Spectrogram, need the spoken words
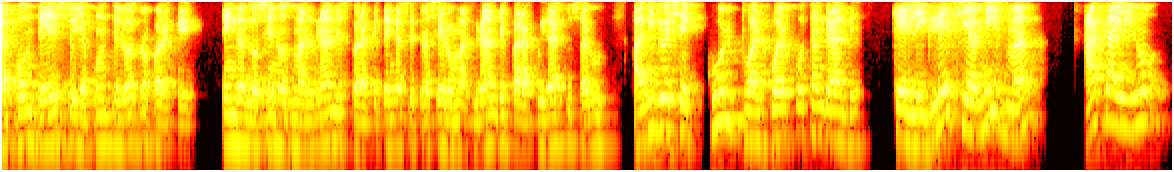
aponte esto y aponte el otro para que tengas los senos más grandes, para que tengas el trasero más grande, para cuidar tu salud. Ha habido ese culto al cuerpo tan grande que la iglesia misma ha caído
